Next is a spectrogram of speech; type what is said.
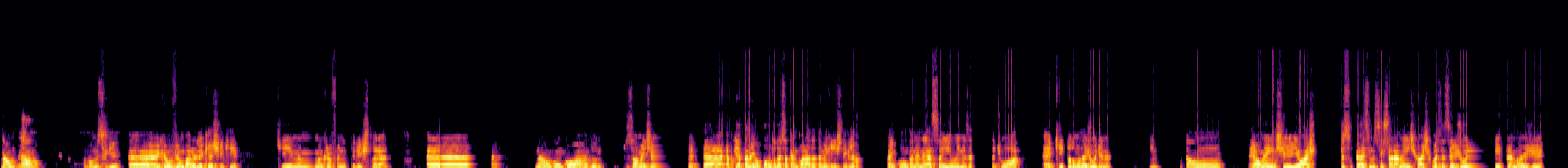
Não? Não. Então vamos seguir. É, é que eu ouvi um barulho aqui, achei que, que meu microfone teria estourado. É, não concordo. Principalmente. É, é porque também o ponto dessa temporada também que a gente tem que levar em conta, né, nessa em Winners at War, é que todo mundo ajude, né? Então, realmente, e eu acho isso péssimo, sinceramente. Eu acho que você ser júri pré-merge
